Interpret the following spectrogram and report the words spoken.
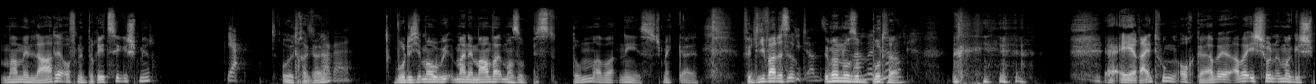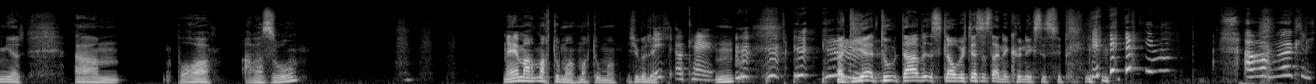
Marmelade auf eine Breze geschmiert? Ja, Ultra geil. geil. Wurde ich immer, meine Mom war immer so, bist du dumm? Aber nee, es schmeckt geil. Für die war das so immer nur so. Butter. ja, ey, reintun auch geil, aber, aber ich schon immer geschmiert. Ähm, boah, aber so? Nee, mach, mach du mal, mach du mal. Ich überlege. Ich? Okay. Mhm. Bei dir, du, da ist, glaube ich, das ist deine Königsdisziplin. Aber wirklich,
